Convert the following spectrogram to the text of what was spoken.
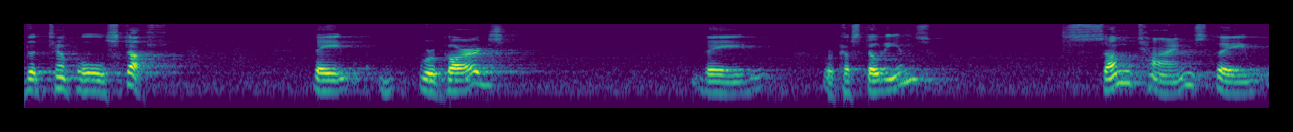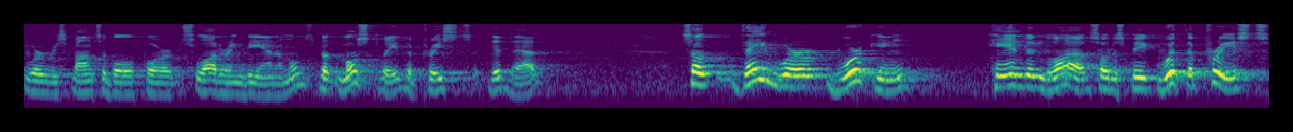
the temple stuff. They were guards, they were custodians, Sometimes they were responsible for slaughtering the animals, but mostly the priests did that. So they were working hand in glove, so to speak, with the priests,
